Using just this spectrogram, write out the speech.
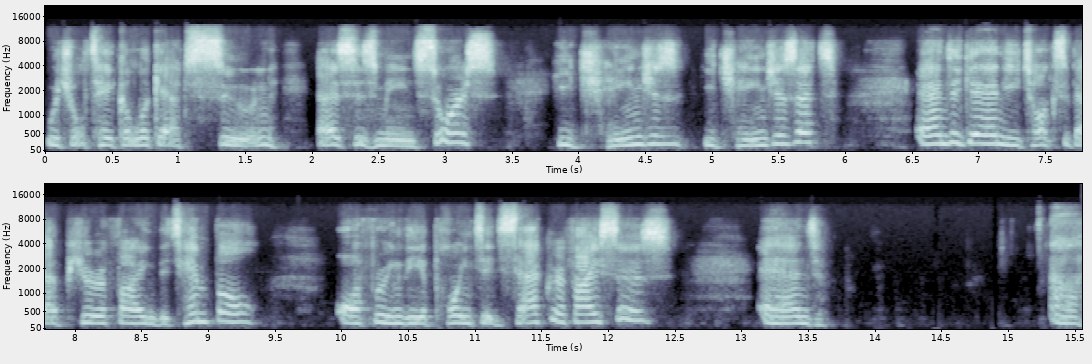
which we'll take a look at soon as his main source. He changes, he changes it. And again, he talks about purifying the temple, offering the appointed sacrifices, and uh,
